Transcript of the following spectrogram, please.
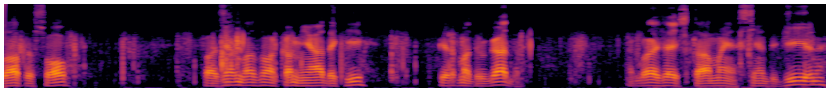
Olá pessoal, fazendo mais uma caminhada aqui pela madrugada. Agora já está amanhecendo o dia, né?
